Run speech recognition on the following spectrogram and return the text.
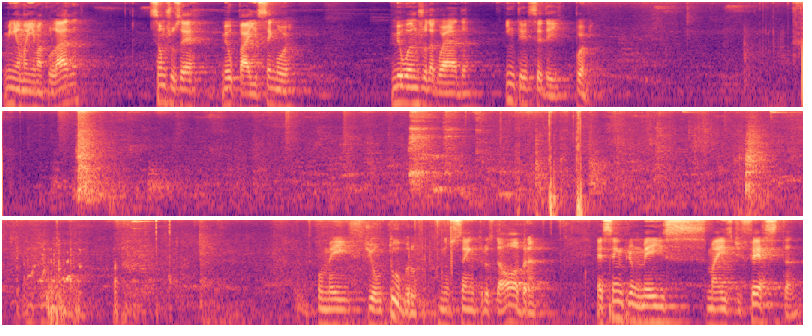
Minha Mãe Imaculada, São José, meu Pai e Senhor, meu anjo da guarda, intercedei por mim. O mês de outubro, nos centros da obra, é sempre um mês mais de festa,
